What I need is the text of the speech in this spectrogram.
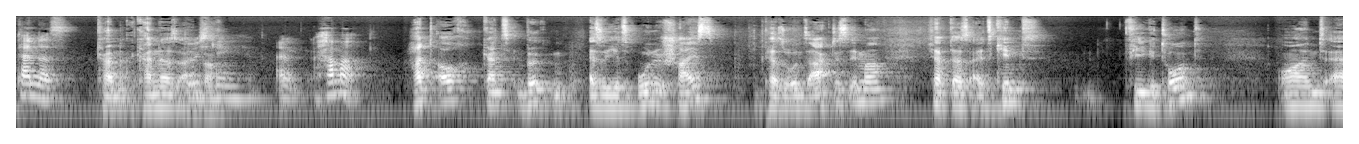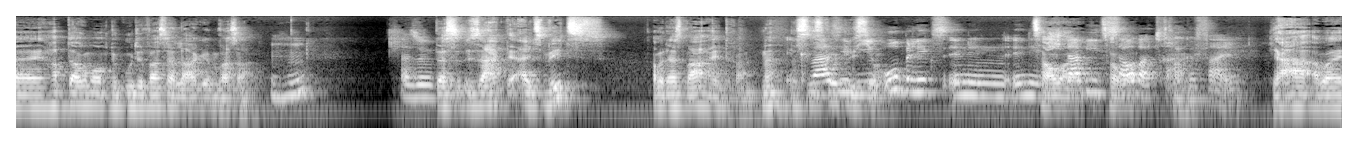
kann das. Kann, kann das einfach. Äh, Hammer. Hat auch ganz, also jetzt ohne Scheiß, die Person sagt es immer, ich habe das als Kind viel geturnt und äh, habe darum auch eine gute Wasserlage im Wasser. Also Das sagt er als Witz, aber das war halt dran. Ne? Das ist quasi wie Obelix in den, in den Zauber- Stabi Zauber- Zaubertrank Trank. gefallen. Ja, aber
